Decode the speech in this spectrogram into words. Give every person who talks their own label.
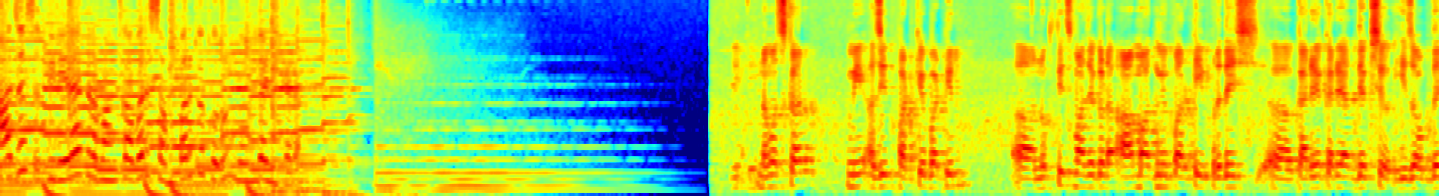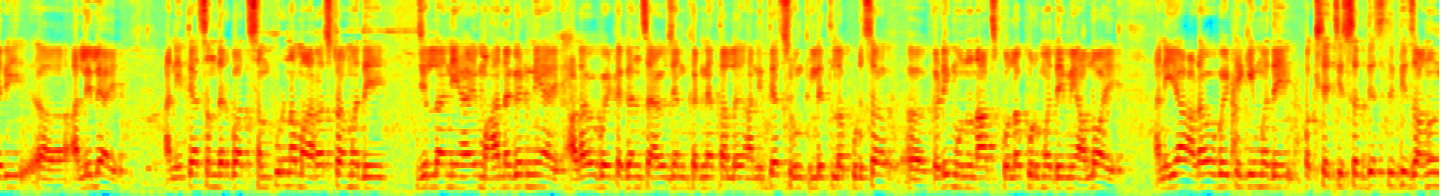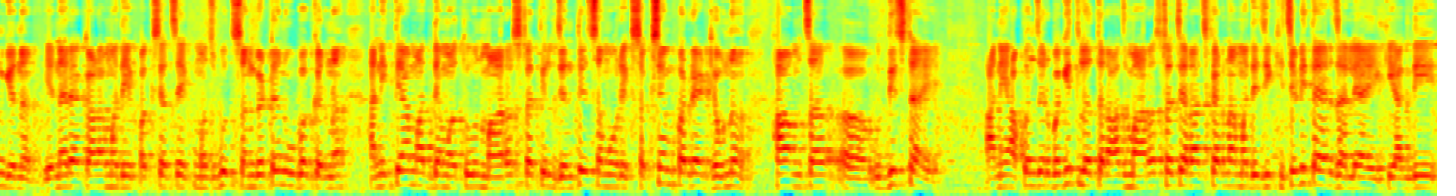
Speaker 1: आजच दिलेल्या क्रमांकावर संपर्क करून नोंदणी करा.
Speaker 2: नमस्कार मी अजित फाटके पाटील. नुकतीच माझ्याकडं आम आदमी पार्टी प्रदेश कार्यकारी अध्यक्ष ही जबाबदारी आलेली आहे. आणि त्या संदर्भात संपूर्ण महाराष्ट्रामध्ये जिल्हानिहाय महानगरनिहाय आढावा बैठकांचं आयोजन करण्यात आलं आणि त्या शृंखलेतला पुढचा कडी म्हणून आज कोल्हापूरमध्ये मी आलो आहे. आणि या आढावा बैठकीमध्ये पक्षाची सद्यस्थिती जाणून घेणं येणाऱ्या काळामध्ये पक्षाचं एक मजबूत संघटन उभं करणं आणि त्या माध्यमातून महाराष्ट्रातील जनतेसमोर एक सक्षम पर्याय ठेवणं हा आमचा उद्दिष्ट आहे. आणि आपण जर बघितलं तर आज महाराष्ट्राच्या राजकारणामध्ये जी खिचडी तयार झाली आहे की अगदी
